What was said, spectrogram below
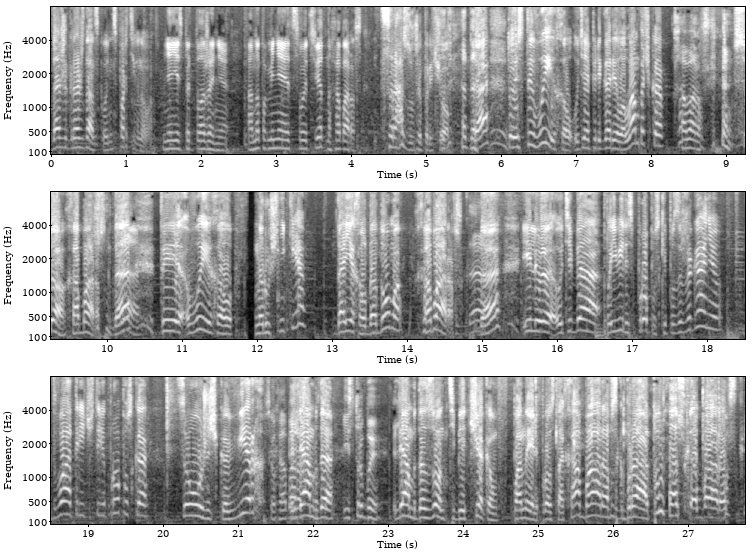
Даже гражданского, не спортивного. У меня есть предположение. Оно поменяет свой цвет на Хабаровск. Сразу же причем. Да? То есть ты выехал, у тебя перегорела лампочка, Хабаровск. все, Хабаровск, да? Да. Ты выехал на ручнике, доехал до дома, Хабаровск, Да. да? Или у тебя появились пропуски по зажиганию, 2, 3, 4 пропуска, ЦОшечка вверх, Все, лямбда, из трубы. лямбда зон тебе чеком в панель просто Хабаровск, брат, у нас Хабаровск.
